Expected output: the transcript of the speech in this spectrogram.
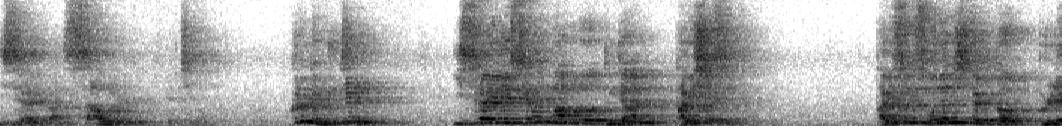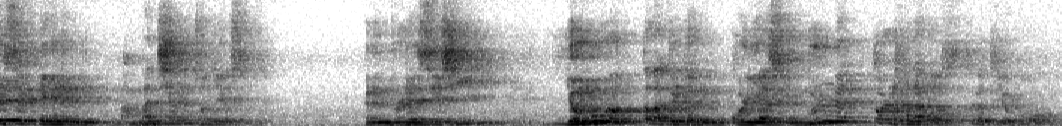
이스라엘과 싸움을 했지요. 그런데 문제는 이스라엘의 새로운 마음으로 등장한 다윗이었습니다. 다윗은 소년 시절부터 블레셋에게는 만만치 않은 존재였습니다. 그는 블레셋이 영웅으로 떠받들던 골리앗을 물맷돌 하나로 쓰러뜨렸고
